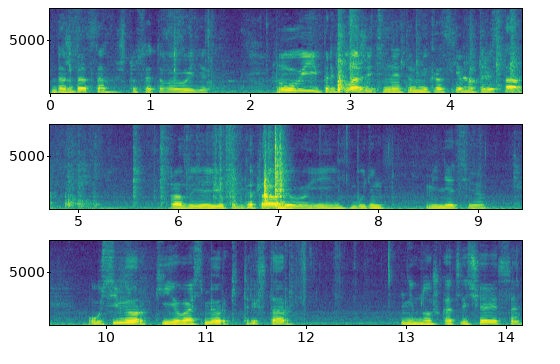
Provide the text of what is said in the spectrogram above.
дождаться, что с этого выйдет. Ну и предположительно это микросхема 3 Star. Сразу я ее подготавливаю и будем менять ее. У семерки и восьмерки 3 Star немножко отличается.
